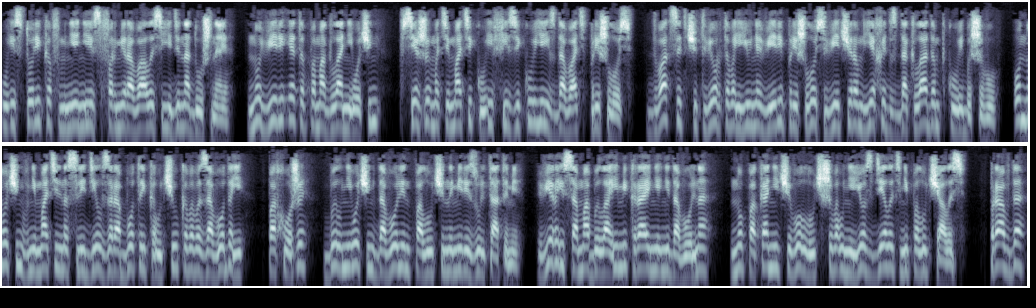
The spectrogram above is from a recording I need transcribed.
у историков мнение сформировалось единодушное, но Вере это помогла не очень, все же математику и физику ей сдавать пришлось. 24 июня Вере пришлось вечером ехать с докладом к Куйбышеву. Он очень внимательно следил за работой каучукового завода и, похоже, был не очень доволен полученными результатами. Вера и сама была ими крайне недовольна, но пока ничего лучшего у нее сделать не получалось. Правда,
